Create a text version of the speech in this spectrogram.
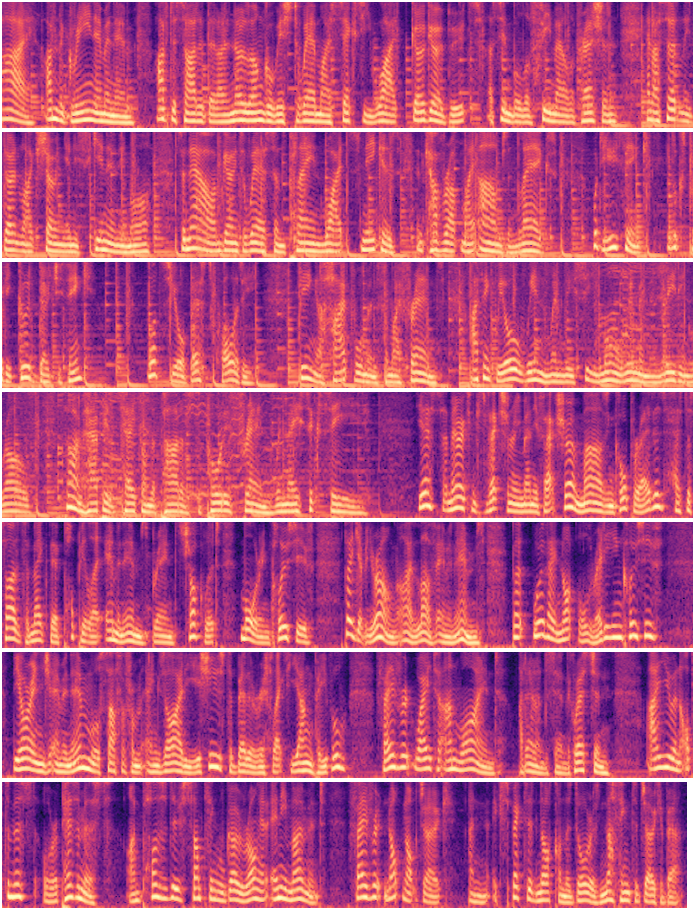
Hi, I'm the green M&M. I've decided that I no longer wish to wear my sexy white go-go boots, a symbol of female oppression, and I certainly don't like showing any skin anymore, so now I'm going to wear some plain white sneakers and cover up my arms and legs. What do you think? It looks pretty good, don't you think? What's your best quality? Being a hype woman for my friends. I think we all win when we see more women in leading roles, so I'm happy to take on the part of supportive friend when they succeed. Yes, American confectionery manufacturer Mars Incorporated has decided to make their popular M&M's brand chocolate more inclusive. Don't get me wrong, I love M&M's, but were they not already inclusive? The orange M&M will suffer from anxiety issues to better reflect young people. Favourite way to unwind? I don't understand the question. Are you an optimist or a pessimist? I'm positive something will go wrong at any moment. Favourite knock-knock joke? An expected knock on the door is nothing to joke about.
